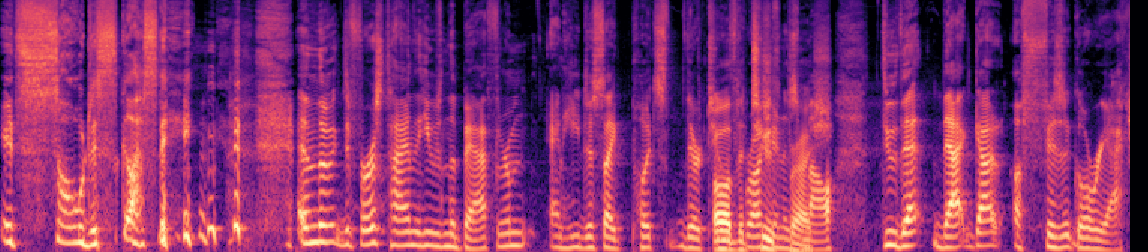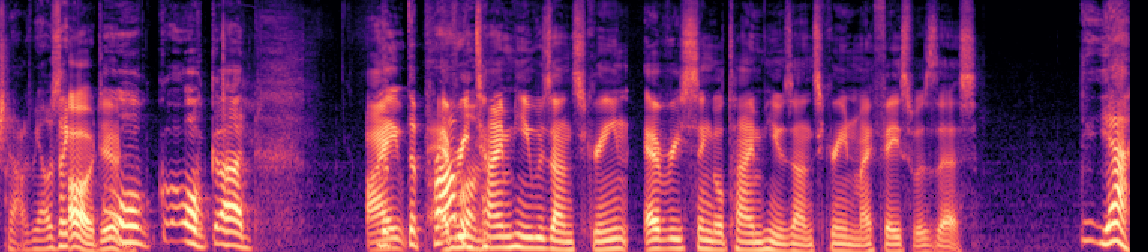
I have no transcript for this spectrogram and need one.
It's so disgusting. and the, the first time that he was in the bathroom and he just like puts their Oh, the toothbrush in his mouth, dude, that that got a physical reaction out of me. I was like, Oh, dude. oh, oh god. I the every problem- time he was on screen, every single time he was on screen, my face was this. Yeah,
